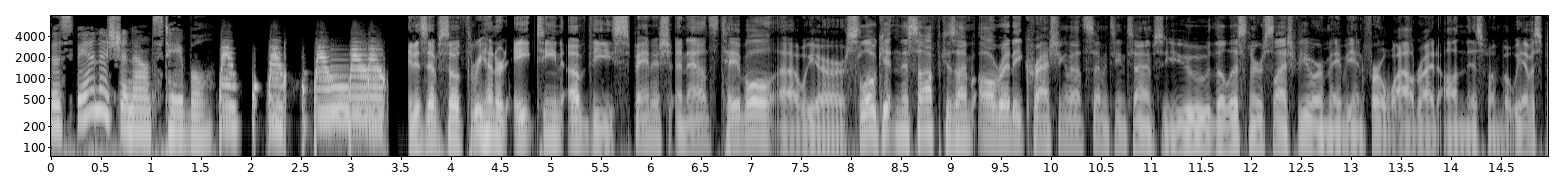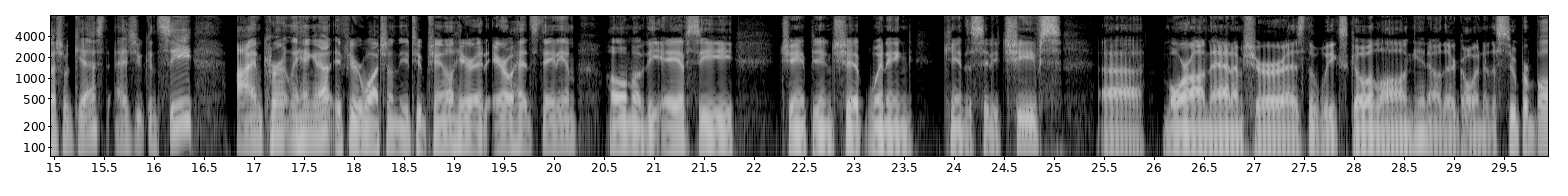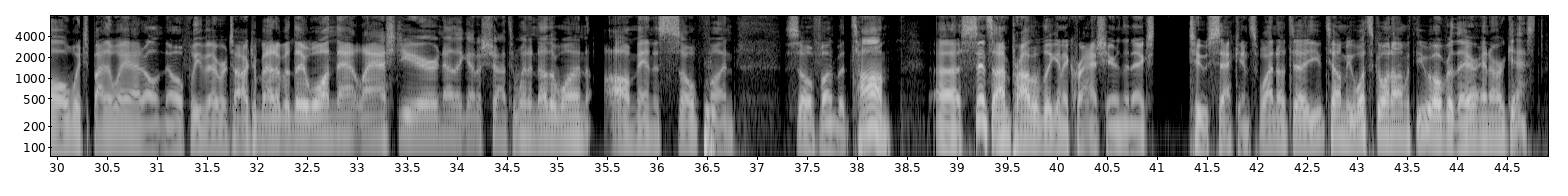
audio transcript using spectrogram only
The Spanish announce table. It is episode 318 of the Spanish announce table. Uh, we are slow getting this off because I'm already crashing about 17 times. So you, the listener slash viewer, may be in for a wild ride on this one. But we have a special guest. As you can see, I'm currently hanging out, if you're watching on the YouTube channel, here at Arrowhead Stadium, home of the AFC championship winning Kansas City Chiefs. Uh, more on that, I'm sure, as the weeks go along. You know, they're going to the Super Bowl, which, by the way, I don't know if we've ever talked about it, but they won that last year. Now they got a shot to win another one. Oh, man, is so fun. So fun. But, Tom, uh, since I'm probably going to crash here in the next two seconds, why don't uh, you tell me what's going on with you over there and our guest?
